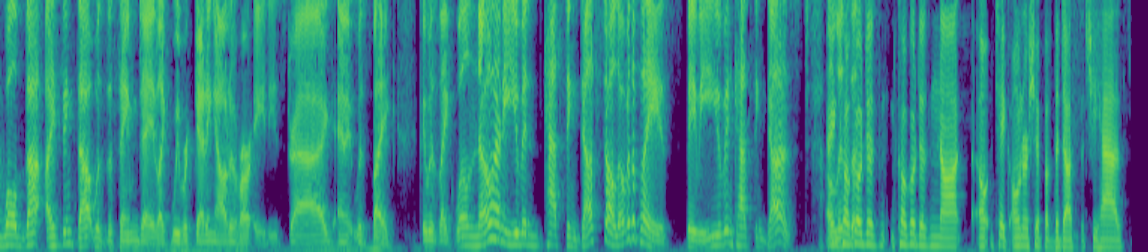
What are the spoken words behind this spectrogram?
Well, that I think that was the same day. Like we were getting out of our '80s drag, and it was like it was like, well, no, honey, you've been casting dust all over the place, baby. You've been casting dust. And Alyssa- Coco does Coco does not o- take ownership of the dust that she has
